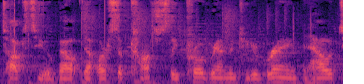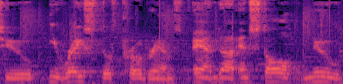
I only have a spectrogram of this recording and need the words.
talks to you about that are subconsciously programmed into your brain and how to erase those programs and uh, install new.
